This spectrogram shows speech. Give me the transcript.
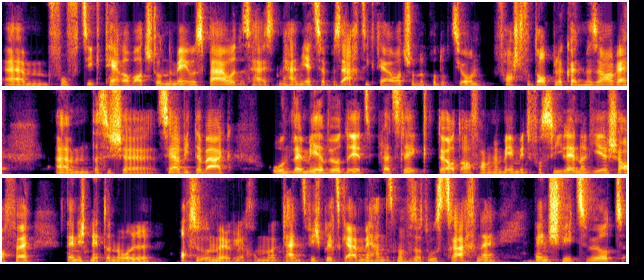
ähm, 50 Terawattstunden mehr ausbauen. Das heißt, wir haben jetzt etwa 60 Terawattstunden Produktion, fast verdoppeln, könnte man sagen. Ähm, das ist ein sehr weiter Weg. Und wenn wir würden jetzt plötzlich dort anfangen, mehr mit fossilen Energien zu arbeiten, dann ist Netto Null absolut unmöglich. Um ein kleines Beispiel zu geben, wir haben das mal versucht auszurechnen. Wenn die Schweiz würde,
